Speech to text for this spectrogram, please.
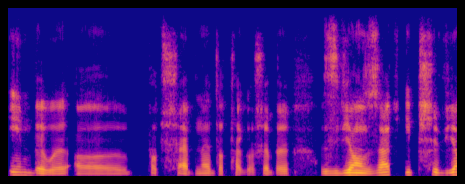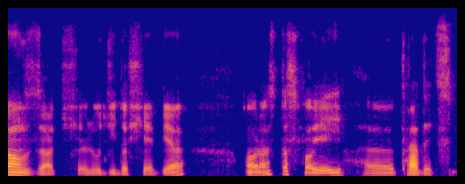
im były potrzebne do tego, żeby związać i przywiązać ludzi do siebie oraz do swojej tradycji.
